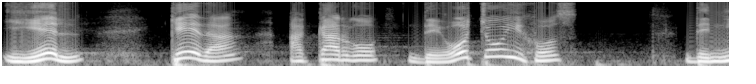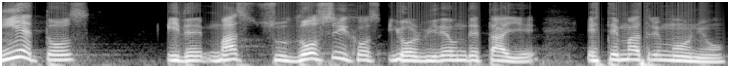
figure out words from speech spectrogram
Y él queda a cargo de ocho hijos, de nietos y de más sus dos hijos. Y olvidé un detalle, este matrimonio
